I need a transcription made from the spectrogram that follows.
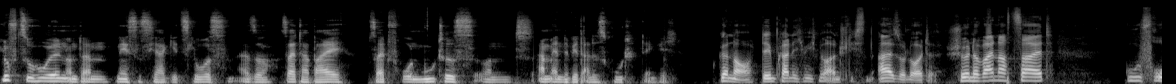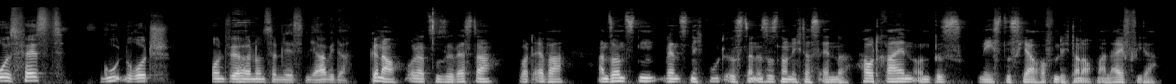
Luft zu holen. Und dann nächstes Jahr geht's los. Also seid dabei, seid frohen Mutes und am Ende wird alles gut, denke ich. Genau, dem kann ich mich nur anschließen. Also Leute, schöne Weihnachtszeit, gut frohes Fest, guten Rutsch und wir hören uns im nächsten Jahr wieder. Genau, oder zu Silvester, whatever. Ansonsten, wenn es nicht gut ist, dann ist es noch nicht das Ende. Haut rein und bis nächstes Jahr hoffentlich dann auch mal live wieder.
